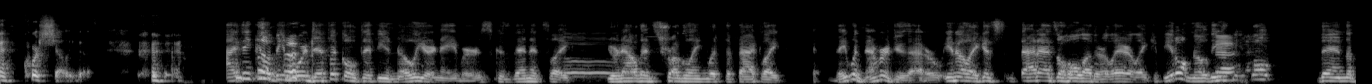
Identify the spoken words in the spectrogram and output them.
of course, Shelly does. I think it'll be more difficult if you know your neighbors, because then it's like you're now then Oh, struggling with the fact like they would never do that, or you know, like it's that adds a whole other layer. Like if you don't know these Yeah. people, then the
